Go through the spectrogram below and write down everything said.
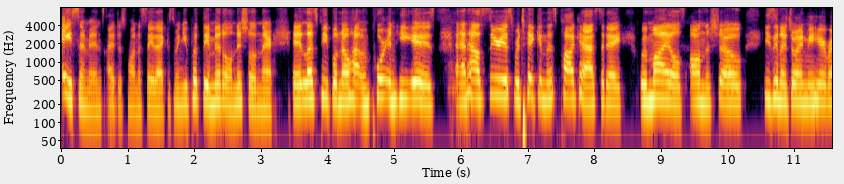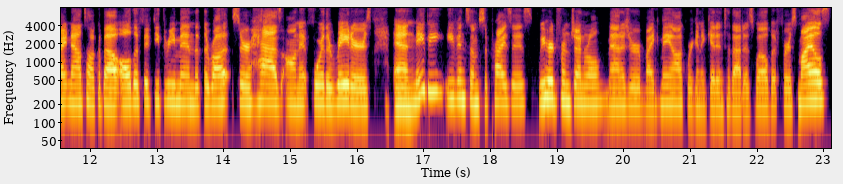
A. Simmons. I just want to say that because when you put the middle initial in there, it lets people know how important he is and how serious we're taking this podcast today with Myles on the show. He's going to join me here right now, talk about all the 53 men that the roster has on it for the Raiders and maybe even some surprises. We heard from General Manager Mike Mayock. We're going to get into that as well. But first, Myles,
